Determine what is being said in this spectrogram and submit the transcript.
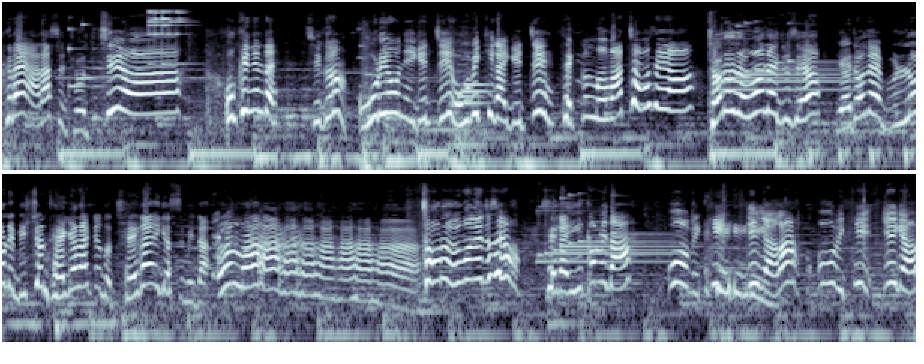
그래 알았어. 좋지요 오키님들 지금 오리온이 이길지 오비키가 이길지 댓글로 맞춰보세요. 저를 응원해주세요. 예전에 물놀이 미션 대결할 때도 제가 이겼습니다. 음하하하하하 저를 응원해주세요. 제가 이길 겁니다. 오비키 이겨라. 오비키 이겨라.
